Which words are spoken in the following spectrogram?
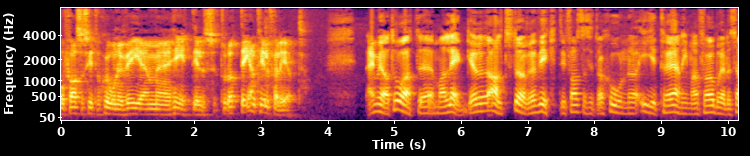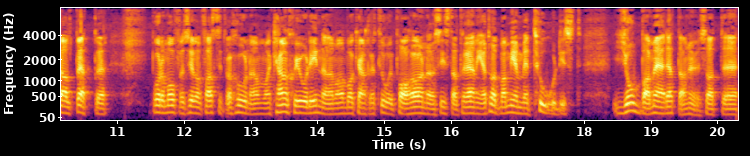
på fasta situationer i VM eh, hittills. Tror du att det är en tillfällighet? Nej men jag tror att eh, man lägger allt större vikt i fasta situationer i träning. Man förbereder sig allt bättre på de offensiva fasta situationerna man kanske gjorde innan när man bara kanske slog ett par hörnor i sista träningen. Jag tror att man mer metodiskt jobbar med detta nu så att eh,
